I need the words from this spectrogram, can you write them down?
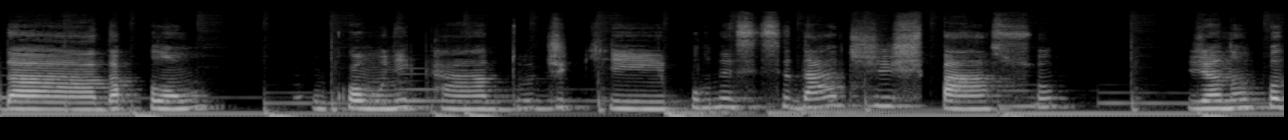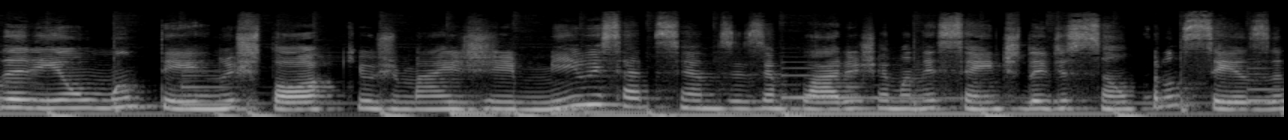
da, da Plum um comunicado de que, por necessidade de espaço, já não poderiam manter no estoque os mais de 1.700 exemplares remanescentes da edição francesa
